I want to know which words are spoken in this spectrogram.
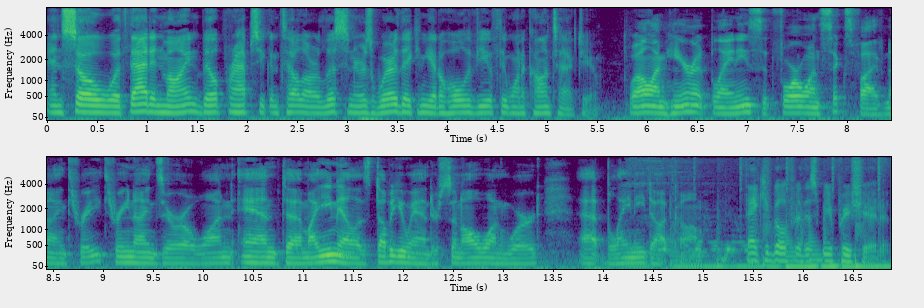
And so, with that in mind, Bill, perhaps you can tell our listeners where they can get a hold of you if they want to contact you. Well, I'm here at Blaney's at 416 593 3901, and uh, my email is wanderson, all one word, at blaney.com. Thank you, Bill, for this. We appreciate it.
